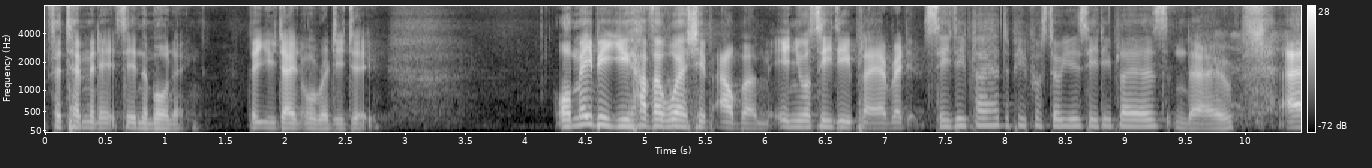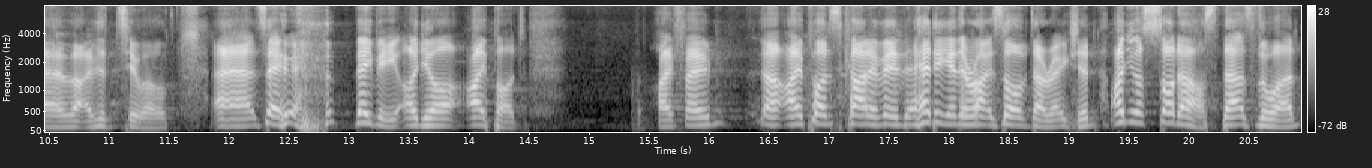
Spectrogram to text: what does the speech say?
for 10 minutes in the morning that you don't already do. Or maybe you have a worship album in your CD player. Ready. CD player? Do people still use CD players? No. Um, I'm too old. Uh, so maybe on your iPod, iPhone, uh, iPod's kind of in, heading in the right sort of direction. On your Sonos, that's the one.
